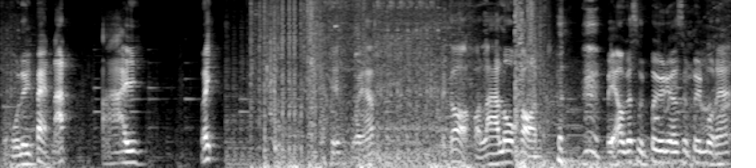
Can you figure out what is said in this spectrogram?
โอ้โหเลยแปดนัด ตายเฮ้ยโอเคสวยครับ แล้วก็ขอลาโลกก่อน ไปเอากระสุนปืนเกระสุนปืนหมดนะฮะ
